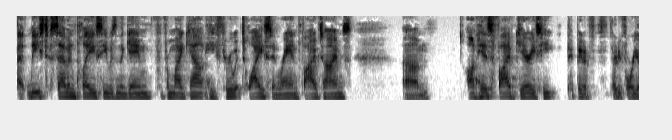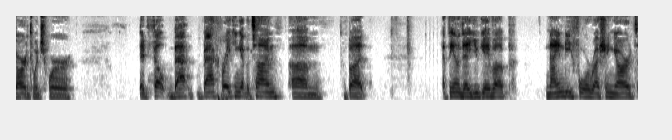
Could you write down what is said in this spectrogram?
at least seven plays he was in the game from my count, he threw it twice and ran five times. Um, on his five carries, he picked up 34 yards, which were it felt back backbreaking at the time. Um, but at the end of the day, you gave up 94 rushing yards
